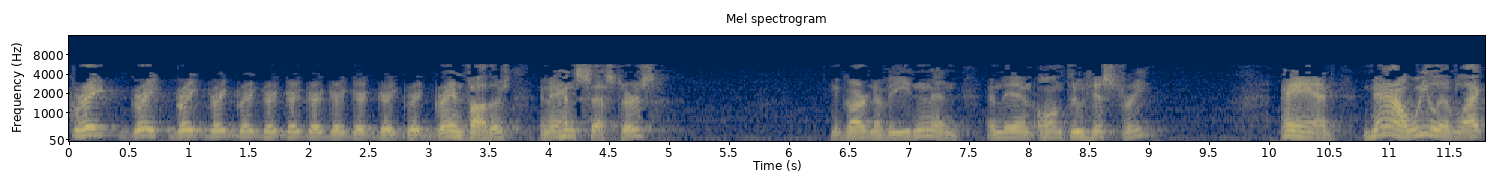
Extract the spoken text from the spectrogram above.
great, great, great, great, great, great, great, great, great, great, great, great grandfathers and ancestors in the Garden of Eden and, and then on through history. And now we live like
